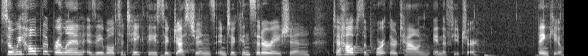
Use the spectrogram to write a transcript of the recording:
So we hope that Berlin is able to take these suggestions into consideration to help support their town in the future. Thank you.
